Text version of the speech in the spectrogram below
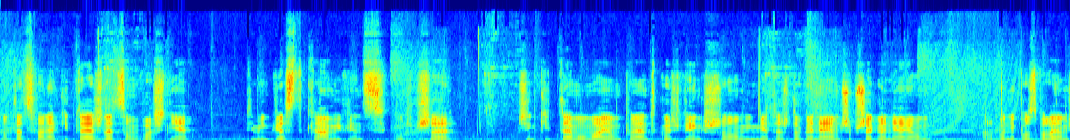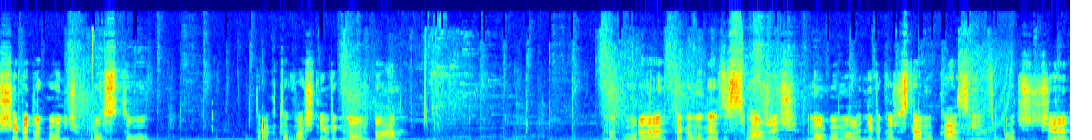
No te cwaniaki też lecą właśnie tymi gwiazdkami, więc kurczę, dzięki temu mają prędkość większą i mnie też doganiają czy przeganiają, albo nie pozwalają siebie dogonić po prostu. Tak to właśnie wygląda. Na górę. Tego mogę zesmażyć. Mogłem, ale nie wykorzystałem okazji. Zobaczcie.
